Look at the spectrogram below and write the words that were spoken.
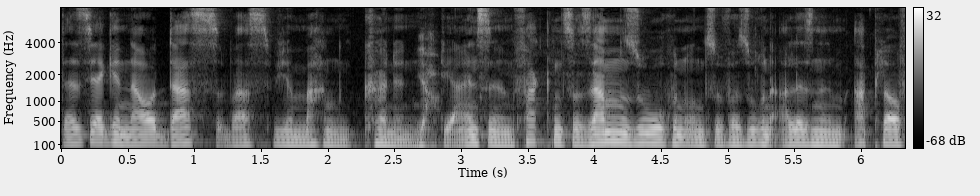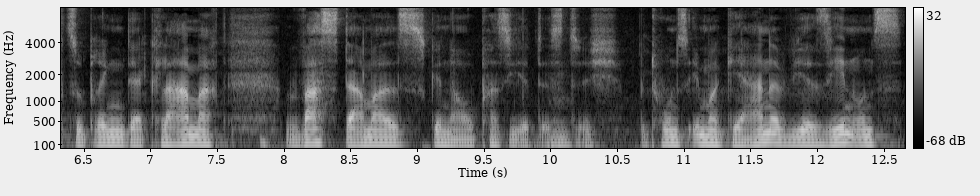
Das ist ja genau das, was wir machen können. Ja. Die einzelnen Fakten zusammensuchen und zu versuchen, alles in einen Ablauf zu bringen, der klar macht, was damals genau passiert ist. Ich betone es immer gerne, wir sehen uns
